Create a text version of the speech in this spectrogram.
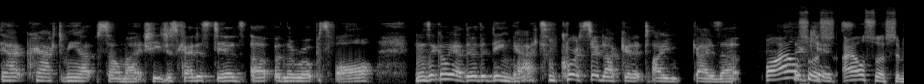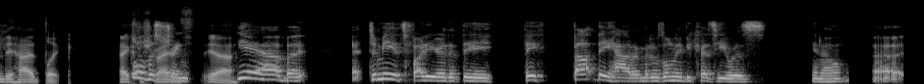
that cracked me up so much. He just kind of stands up and the ropes fall, and I was like, "Oh yeah, they're the dingbats. Of course, they're not good at tying guys up." well, I also. I also assumed they had like extra Well, the strength. Yeah, Yeah, but uh, to me, it's funnier that they they thought they had him, but it was only because he was, you know, uh,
